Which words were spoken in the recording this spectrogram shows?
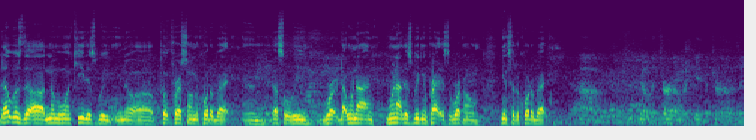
that was the uh, number one key this week. You know, uh, put pressure on the quarterback, and that's what we worked. That went out went out this week in practice to work on getting to the quarterback. Um, you know, the turnovers, getting the turnovers that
